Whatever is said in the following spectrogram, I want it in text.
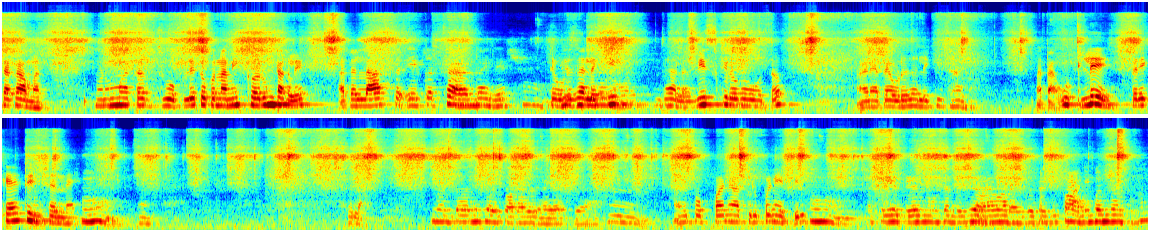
त्या कामात. म्हणून मग आता झोपले तो पण आम्ही करून टाकले. आता लास्ट एकच चाळण राहिले. तेवढं झालं की झालं. वीस किलो गहू होतं. आणि आता एवढं झालं की झालं. आता उठले तरी काय टेन्शन नाही. चला. नंतर आम्ही स्वयंपाकाला जायचं हम्म. आणि पप्पा आणि अतुल पण येतील. पाणी पण जातं.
